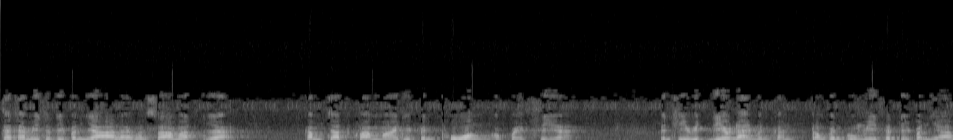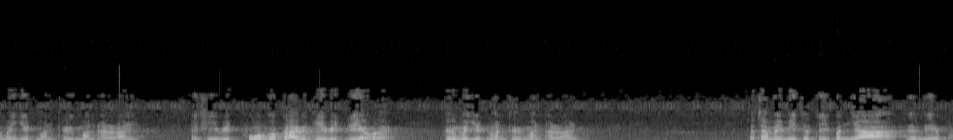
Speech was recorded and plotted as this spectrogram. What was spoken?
แต่ถ้ามีสติปัญญาแล้วมันสามารถจะกำจัดความหมายที่เป็นพวงออกไปเสีย เป็นชีวิตเดียวได้เหมือนกัน ต้องเป็นผู้มีสติปัญญาไม่ยึดมั่นถือมั่นอะไร ชีวิตพวงก็กลายเป็นชีวิตเดียวเลยคือไม่ยึดมั่นถือมั่นอะไร แต่ถ้าไม่มีสติปัญญาเรื่องนี้พ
